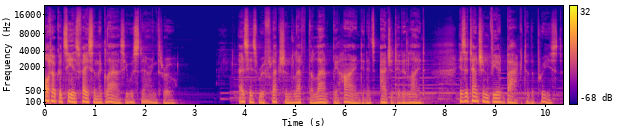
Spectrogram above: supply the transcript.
Otto could see his face in the glass he was staring through. As his reflection left the lamp behind in its agitated light, his attention veered back to the priest.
